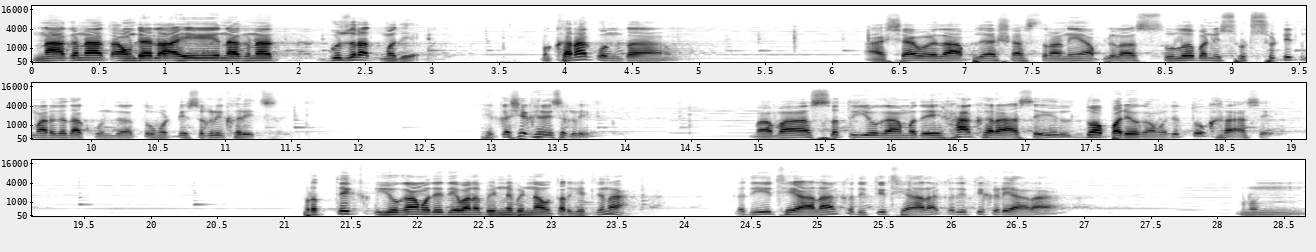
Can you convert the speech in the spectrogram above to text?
नागनाथ औंड्याला आहे नागनाथ गुजरातमध्ये आहे. मग खरा कोणता? अशा वेळेला आपल्या शास्त्राने आपल्याला सुलभ आणि सुटसुटीत मार्ग दाखवून दिला तो म्हटले सगळी खरीच. हे कसे खरे सगळे? बाबा सतयुगामध्ये हा खरा असेल द्वापार युगामध्ये तो खरा असेल. प्रत्येक युगामध्ये देवानं भिन्न भिन्न अवतार घेतले ना? कधी इथे आला कधी तिथे आला कधी तिकडे आला. म्हणून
